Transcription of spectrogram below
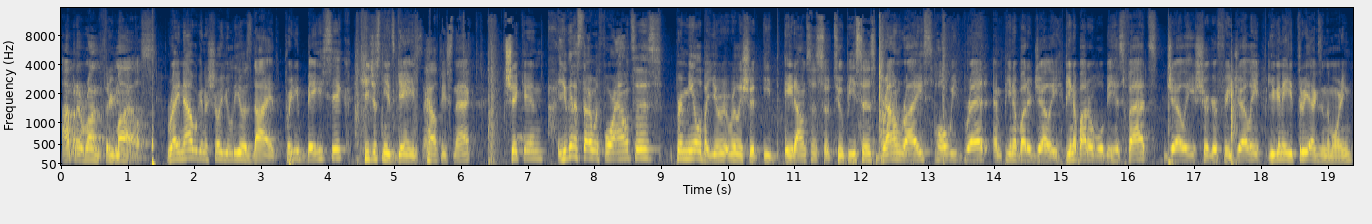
I'm gonna run three miles. Right now, we're gonna show you Leo's diet. Pretty basic. He just needs gains. Healthy snack, chicken. You're gonna start with four ounces. Per meal, but you really should eat eight ounces, so two pieces. Brown rice, whole wheat bread, and peanut butter jelly. Peanut butter will be his fats, jelly, sugar-free jelly. You're gonna eat three eggs in the morning,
